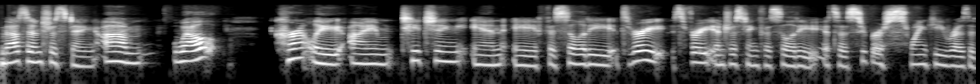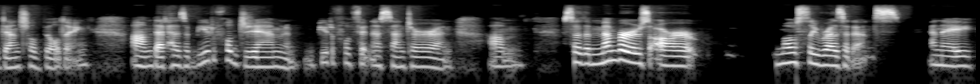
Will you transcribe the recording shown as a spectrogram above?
That's interesting. Um, well, currently I'm teaching in a facility. It's very, it's a very interesting facility. It's a super swanky residential building um, that has a beautiful gym and a beautiful fitness center, and um, so the members are mostly residents, and they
